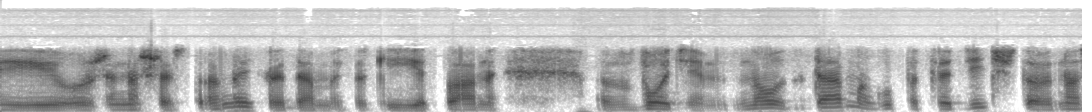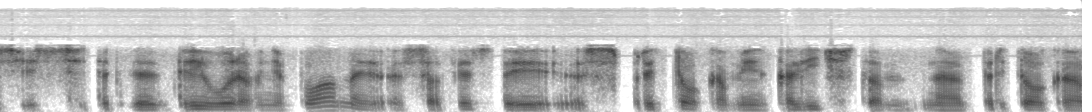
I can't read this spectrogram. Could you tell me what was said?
и уже нашей страны, когда мы какие планы вводим. Но да, могу подтвердить, что у нас есть три уровня плана в соответствии с притоком и количеством э, притока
